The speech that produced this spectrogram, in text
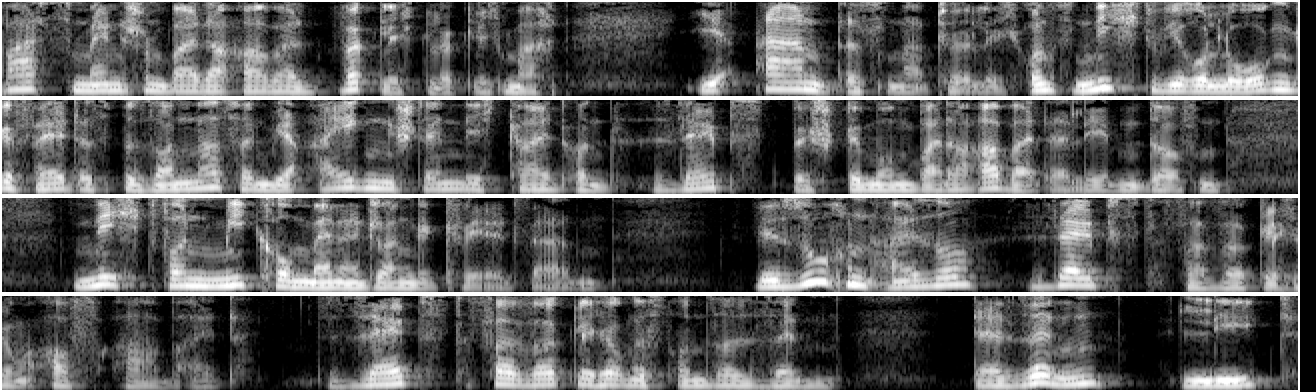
was Menschen bei der Arbeit wirklich glücklich macht. Ihr ahnt es natürlich. Uns Nicht-Virologen gefällt es besonders, wenn wir Eigenständigkeit und Selbstbestimmung bei der Arbeit erleben dürfen, nicht von Mikromanagern gequält werden. Wir suchen also Selbstverwirklichung auf Arbeit. Selbstverwirklichung ist unser Sinn. Der Sinn liegt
